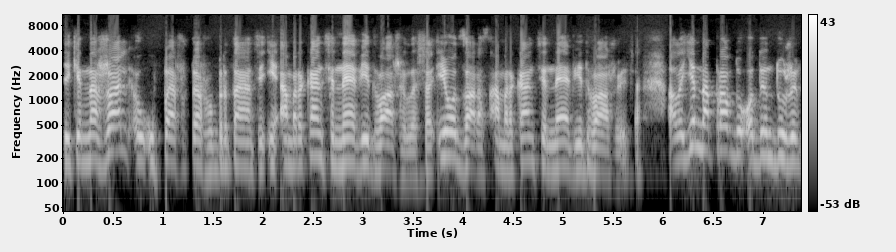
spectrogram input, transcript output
Тільки на жаль, у першу чергу британці і американці не відважилися. І от зараз американці не відважуються. Але є направду один дуже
